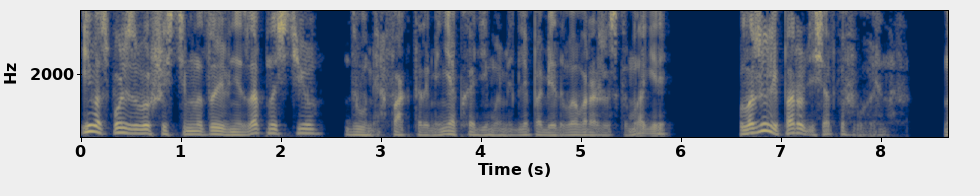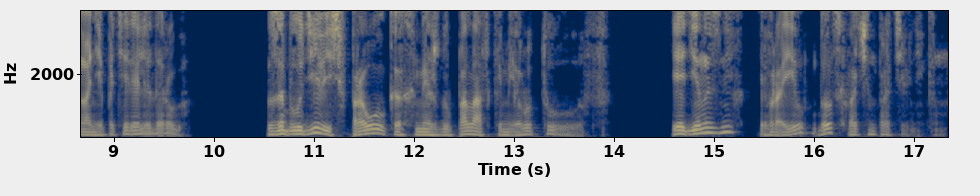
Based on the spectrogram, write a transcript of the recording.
и, воспользовавшись темнотой и внезапностью, двумя факторами, необходимыми для победы во вражеском лагере, уложили пару десятков воинов. Но они потеряли дорогу. Заблудились в проулках между палатками Рутулов и один из них, Евраил, был схвачен противником.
